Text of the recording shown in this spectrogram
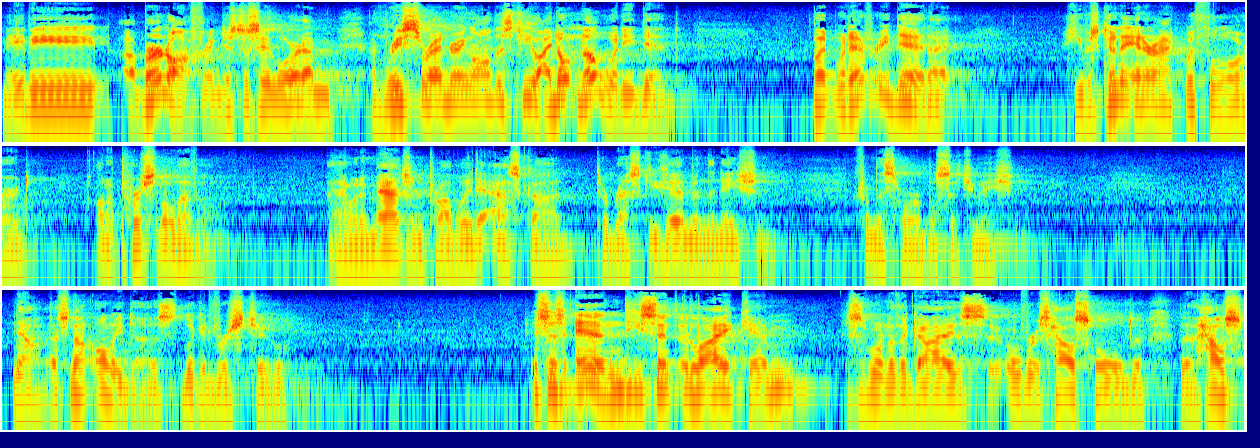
maybe a burnt offering, just to say, Lord, I'm, I'm resurrendering all this to you. I don't know what he did. But whatever he did, I, he was going to interact with the Lord on a personal level. And I would imagine probably to ask God to rescue him and the nation from this horrible situation. Now, that's not all he does. Look at verse 2. It says, And he sent Eliakim this is one of the guys over his household, the house,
